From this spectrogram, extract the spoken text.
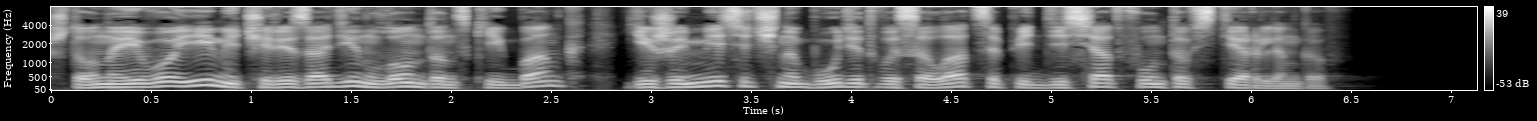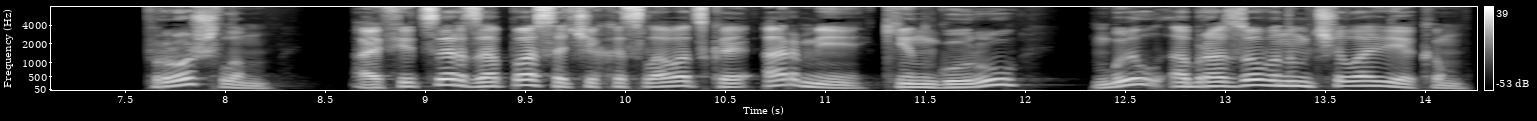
что на его имя через один лондонский банк ежемесячно будет высылаться 50 фунтов стерлингов. В прошлом офицер запаса чехословацкой армии «Кенгуру» был образованным человеком,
